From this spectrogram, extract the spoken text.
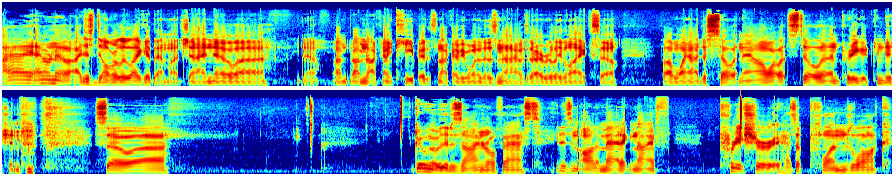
I, I don't know. I just don't really like it that much, and I know, uh, you know, I'm, I'm not going to keep it. It's not going to be one of those knives that I really like, so thought why not just sell it now while it's still in pretty good condition. so, uh, going over the design real fast, it is an automatic knife. Pretty sure it has a plunge lock.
